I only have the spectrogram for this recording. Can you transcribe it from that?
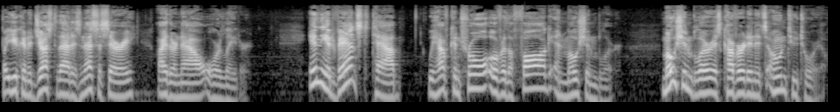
but you can adjust that as necessary, either now or later. In the Advanced tab, we have control over the fog and motion blur. Motion blur is covered in its own tutorial,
